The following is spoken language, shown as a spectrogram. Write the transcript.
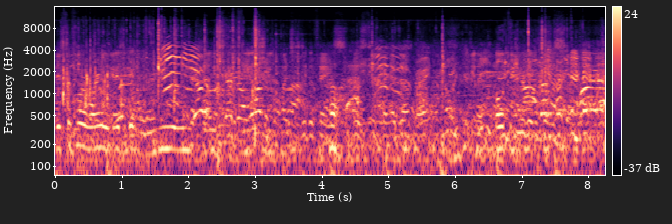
Just a forewarning, you guys are getting really steel punches to the face. Just, a heads up, right? Both of you are getting face.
